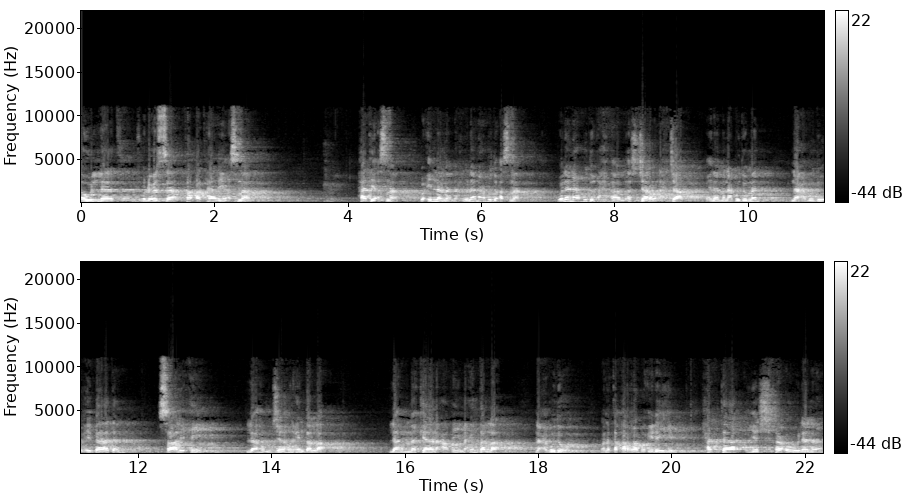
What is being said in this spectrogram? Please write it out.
أو اللات. والعزى فقط. هذه أصنام. هذه أصنام. وإنما نحن لا نعبد أصنام ولا نعبد الأشجار والأحجار وإنما نعبد من؟ نعبد عبادا صالحين. لهم جاه عند الله. لهم مكان عظيم عند الله. نعبدهم ونتقرب إليهم حتى يشفعوا لنا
